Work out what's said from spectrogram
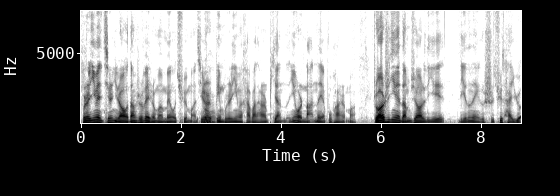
不是，因为其实你知道我当时为什么没有去吗？其实嗯并不是因为害怕他是骗子，因为我是男的也不怕什么，主要是因为咱们学校离离的那个市区太远，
